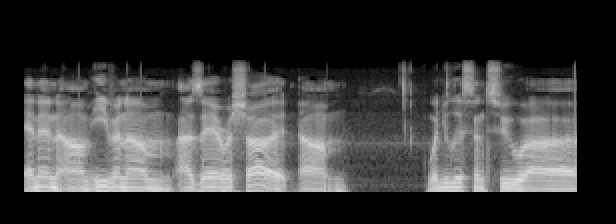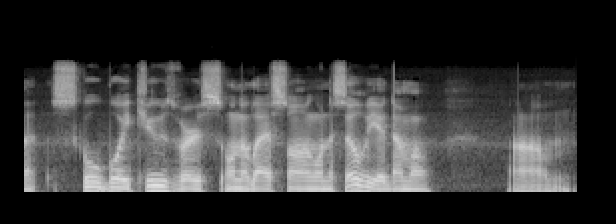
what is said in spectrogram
And then um, even um, Isaiah Rashad, um, when you listen to uh, Schoolboy Q's verse on the last song on the Cilvia demo, um,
